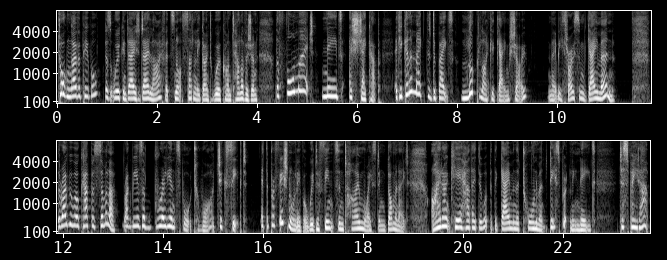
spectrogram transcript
Talking over people doesn't work in day to day life. It's not suddenly going to work on television. The format needs a shake up. If you're going to make the debates look like a game show, maybe throw some game in. The Rugby World Cup is similar. Rugby is a brilliant sport to watch, except at the professional level where defence and time wasting dominate. I don't care how they do it, but the game and the tournament desperately needs to speed up.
